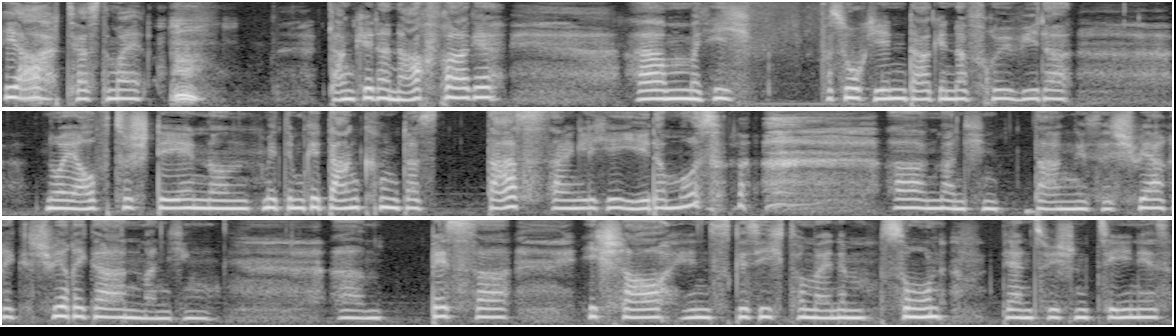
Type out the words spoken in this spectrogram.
Ja, zuerst einmal danke der Nachfrage. Ähm, ich versuche jeden Tag in der Früh wieder neu aufzustehen und mit dem Gedanken, dass das eigentlich eh jeder muss. an manchen Tagen ist es schwierig, schwieriger, an manchen ähm, besser. Ich schaue ins Gesicht von meinem Sohn, der inzwischen zehn ist.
